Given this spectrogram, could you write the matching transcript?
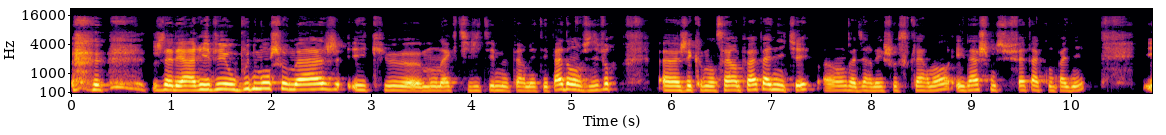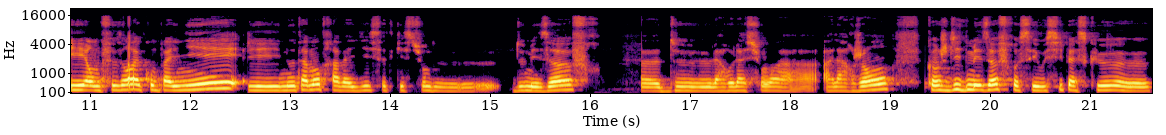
j'allais arriver au bout de mon chômage et que euh, mon activité me permettait pas d'en vivre, euh, j'ai commencé un peu à paniquer, hein, on va dire les choses clairement. Et là, je me suis faite accompagner. Et en me faisant accompagner, j'ai notamment travaillé cette question de, mes offres, de la relation à, à l'argent. Quand je dis de mes offres, c'est aussi parce que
